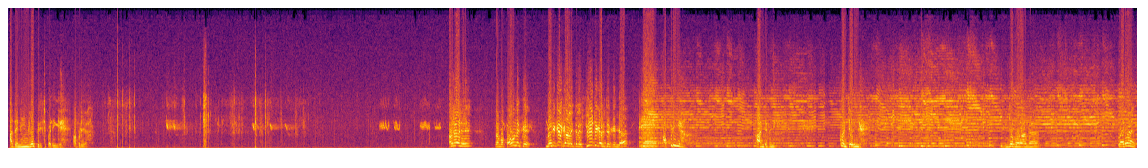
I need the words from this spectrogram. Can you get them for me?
அதை நீங்களே பிரிச்சு படிங்க. அப்படியா? அடே, நம்ம பவுனுக்கு மெடிக்கல் காலேஜ்ல சீட்டு கிடைச்சிருக்குங்க. அப்படியா? ஆண்டவனே கொஞ்சம் இருங்க. எங்க போறாங்க? வருவாங்க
